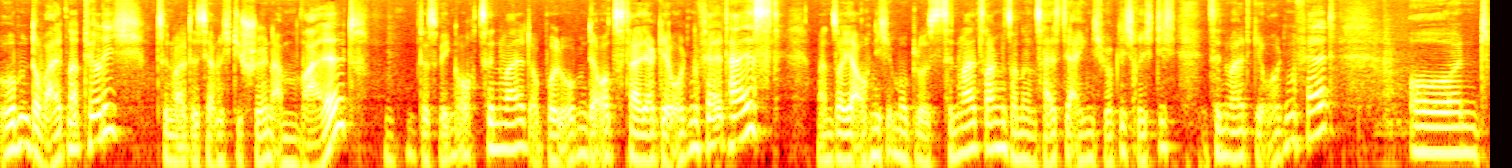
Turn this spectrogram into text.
Oben der Wald natürlich. Zinnwald ist ja richtig schön am Wald. Deswegen auch Zinnwald, obwohl oben der Ortsteil ja Georgenfeld heißt. Man soll ja auch nicht immer bloß Zinnwald sagen, sondern es heißt ja eigentlich wirklich richtig Zinnwald-Georgenfeld. Und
